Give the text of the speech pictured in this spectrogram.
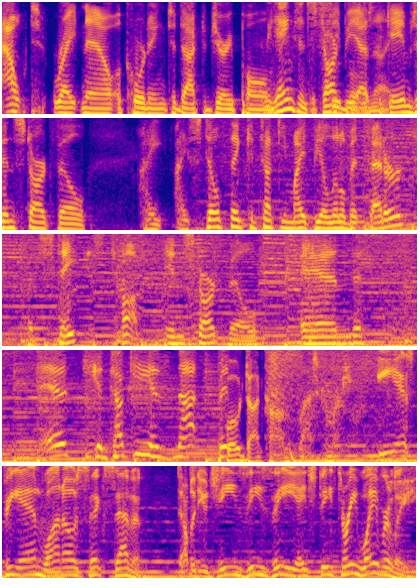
out right now, according to Dr. Jerry Palm. The game's in Starkville CBS. The game's in Starkville. I I still think Kentucky might be a little bit better, but State is tough in Starkville, and eh, Kentucky has not been. Quote.com slash commercial. ESPN 1067. WGZZ HD3 Waverly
